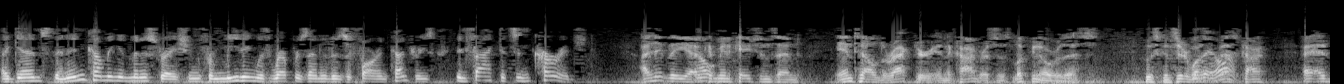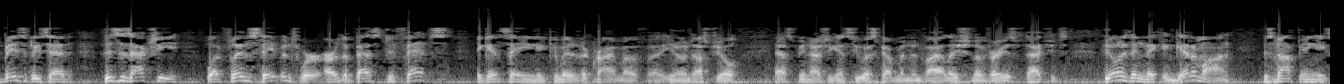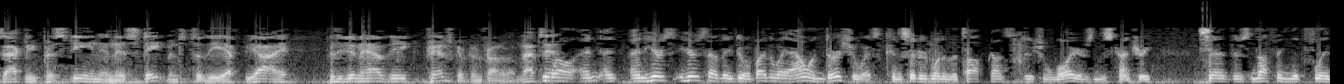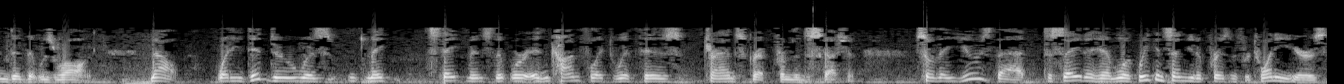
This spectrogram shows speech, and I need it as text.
against an incoming administration from meeting with representatives of foreign countries. In fact, it's encouraged. I think the uh, No. communications and intel director in the Congress is looking over this, who's considered one Well, of the best. Con- and basically said this is actually what Flynn's statements were are the best defense against saying he committed a crime of uh, you know industrial espionage against the U.S. government in violation of various statutes. The only thing they can get him on is not being exactly pristine in his statements to the FBI because he didn't have the transcript in front of him. That's it. Well, and, and and here's here's how they do it. By the way, Alan Dershowitz, considered one of the top constitutional lawyers in this country, said there's nothing that Flynn did that was wrong. Now, what he did do was make statements that were in conflict with his transcript from the discussion. So they used that to say to him, look, we can send you to prison for 20 years.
